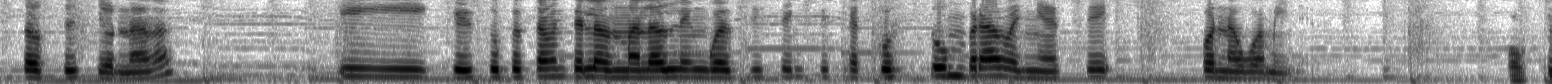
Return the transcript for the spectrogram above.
está obsesionada y que supuestamente las malas lenguas dicen que se acostumbra a bañarse con agua mineral. Ok,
